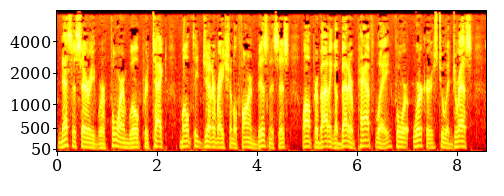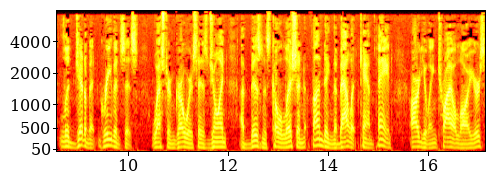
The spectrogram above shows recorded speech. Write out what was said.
necessary reform will protect multi-generational farm businesses while providing a better pathway for workers to address legitimate grievances. Western Growers has joined a business coalition funding the ballot campaign, arguing trial lawyers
